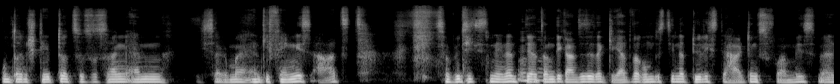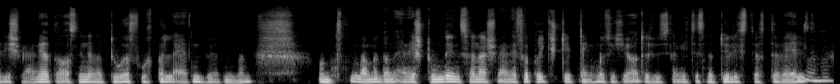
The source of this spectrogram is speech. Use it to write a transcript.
Und dann steht dort sozusagen ein, ich sage mal, ein Gefängnisarzt, so würde ich es nennen, der mhm. dann die ganze Zeit erklärt, warum das die natürlichste Haltungsform ist, weil die Schweine ja draußen in der Natur furchtbar leiden würden. Ne? Und wenn man dann eine Stunde in so einer Schweinefabrik steht, denkt man sich, ja, das ist eigentlich das Natürlichste auf der Welt, mhm.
